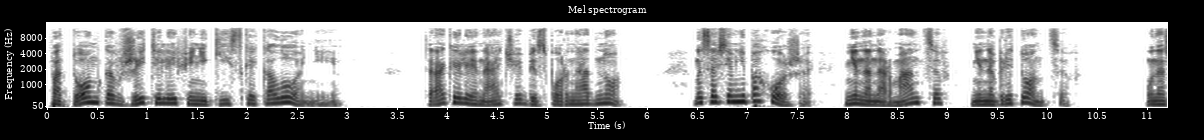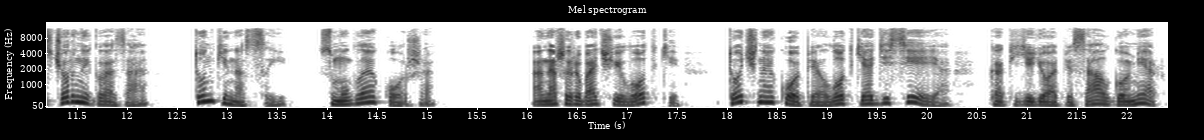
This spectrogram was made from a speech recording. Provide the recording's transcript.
потомков жителей финикийской колонии. Так или иначе, бесспорно одно. Мы совсем не похожи ни на норманцев, ни на бретонцев. У нас черные глаза, тонкие носы, смуглая кожа. А наши рыбачьи лодки — точная копия лодки Одиссея, как ее описал Гомер.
